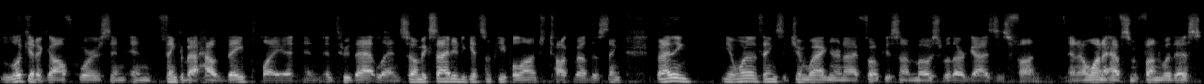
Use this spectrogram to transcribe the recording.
look at a golf course and, and think about how they play it and, and through that lens. So I'm excited to get some people on to talk about those things. But I think you know one of the things that Jim Wagner and I focus on most with our guys is fun, and I want to have some fun with this.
